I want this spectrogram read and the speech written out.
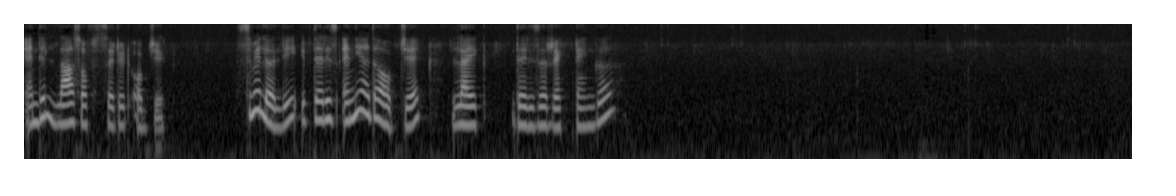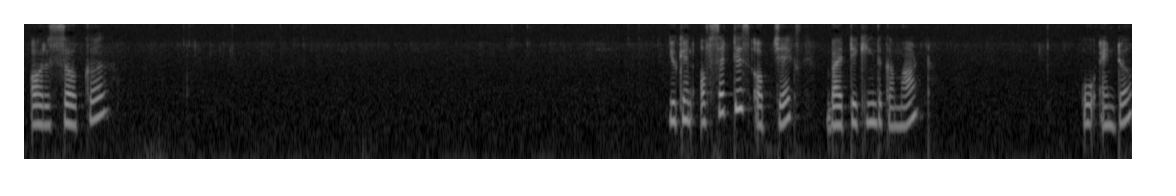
and the last offsetted object Similarly, if there is any other object like there is a rectangle or a circle you can offset these objects by taking the command O enter.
